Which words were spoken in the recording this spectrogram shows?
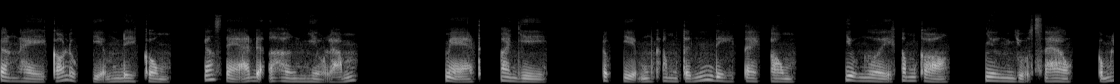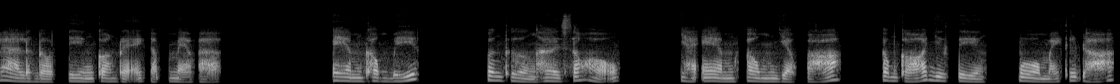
Lần này có lục diệm đi cùng, chắc sẽ đỡ hơn nhiều lắm. Mẹ thích hoa gì? Lục diệm không tính đi tay không. Dù người không còn, nhưng dù sao cũng là lần đầu tiên con rể gặp mẹ vợ. Em không biết. Vân Thường hơi xấu hổ. Nhà em không giàu có, không có dư tiền mua mấy thứ đó.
